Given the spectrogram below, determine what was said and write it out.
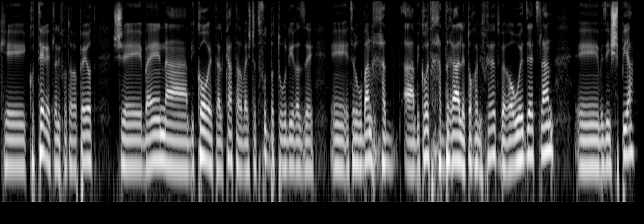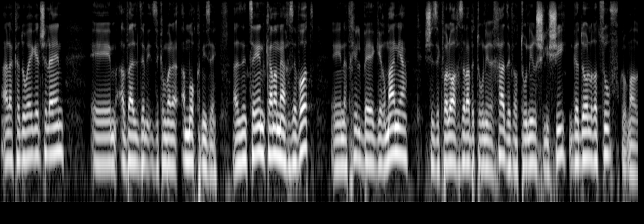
ככותרת לנבחרות האירופאיות, שבהן הביקורת על קטאר וההשתתפות בטורניר הזה, אה, אצל רובן חד, הביקורת חדרה לתוך הנבחרת וראו את זה אצלן, אה, וזה השפיע על הכדורגל שלהן. אמ, אבל זה, זה כמובן עמוק מזה. אז נציין כמה מאכזבות. אה, נתחיל בגרמניה, שזה כבר לא אכזבה בטורניר אחד, זה כבר טורניר שלישי גדול רצוף, כלומר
